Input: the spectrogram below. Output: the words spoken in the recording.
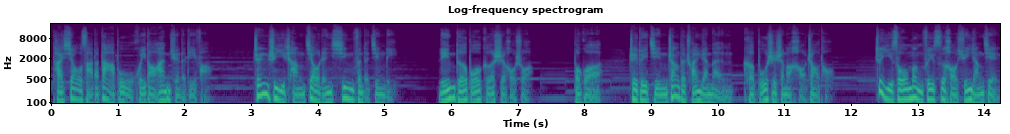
他潇洒的大步回到安全的地方，真是一场叫人兴奋的经历。林德伯格事后说：“不过，这对紧张的船员们可不是什么好兆头。这一艘孟菲斯号巡洋舰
